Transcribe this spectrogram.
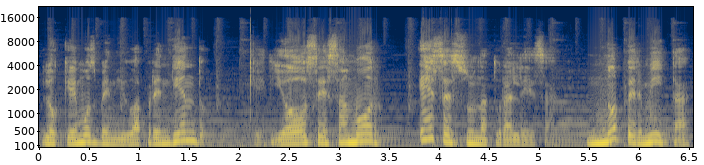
lo que hemos venido aprendiendo, que Dios es amor. Esa es su naturaleza. No permita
